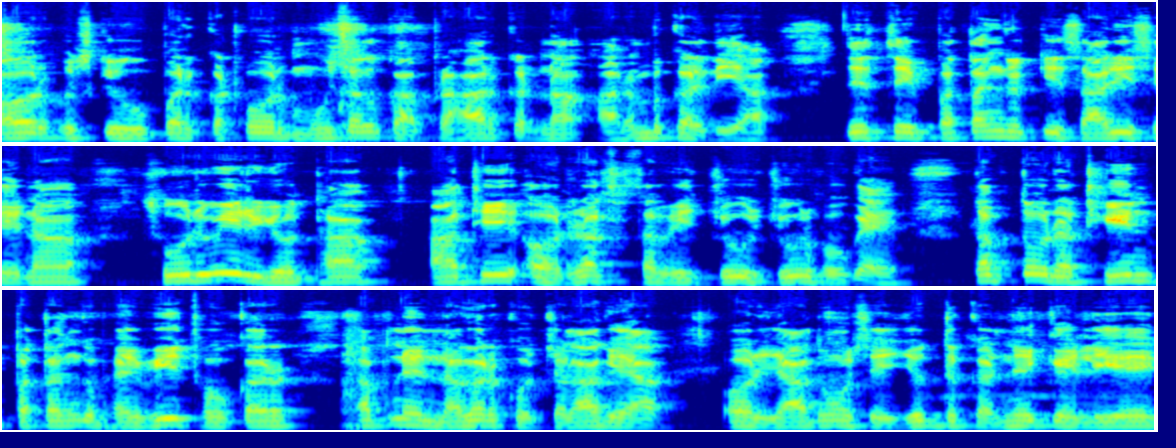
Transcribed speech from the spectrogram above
और उसके ऊपर कठोर मूसल का प्रहार करना आरंभ कर दिया, जिससे पतंग की सारी सेना, सूरवीर योद्धा, हाथी और रथ सभी चूर चूर हो गए। तब तो रथहीन पतंग भयभीत होकर अपने नगर को चला गया और यादवों से युद्ध करने के लिए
